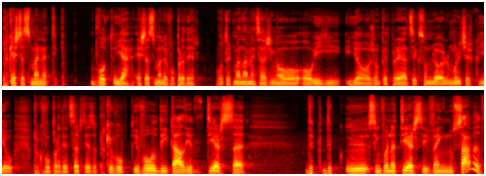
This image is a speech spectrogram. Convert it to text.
porque esta semana, tipo, vou, yeah, esta semana eu vou perder. Vou ter que mandar mensagem ao, ao Iggy e ao João Pedro Pereira a dizer que são melhores humoristas que eu, porque vou perder de certeza. Porque eu vou, eu vou de Itália de terça, de, de, uh, sim, vou na terça e venho no sábado,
